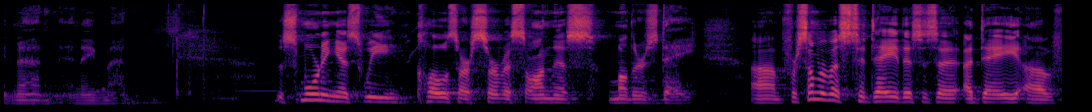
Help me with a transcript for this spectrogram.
Amen and amen. This morning, as we close our service on this Mother's Day, um, for some of us today, this is a, a day of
